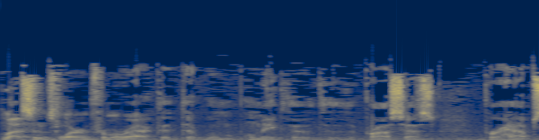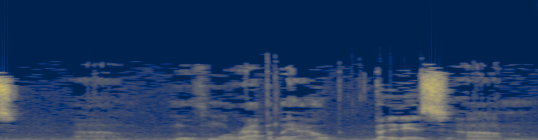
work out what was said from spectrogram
lessons learned from Iraq that, that will, will make the, the, the process perhaps uh, move more rapidly. I hope, but it is. Um,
